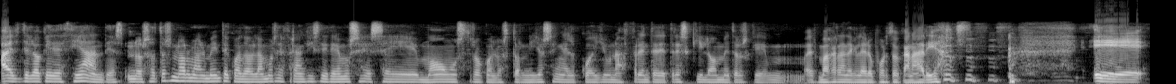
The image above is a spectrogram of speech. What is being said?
de lo que decía antes, nosotros normalmente cuando hablamos de Frankenstein tenemos ese monstruo con los tornillos en el cuello, una frente de 3 kilómetros que mm, es más grande que el aeropuerto Canarias. Eh,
